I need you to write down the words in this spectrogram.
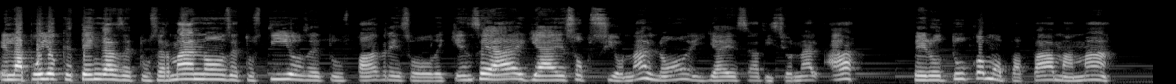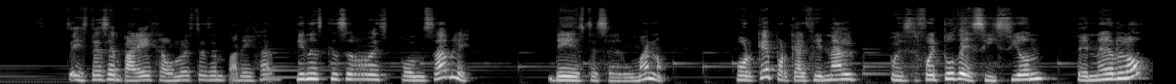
el apoyo que tengas de tus hermanos, de tus tíos, de tus padres o de quien sea, ya es opcional, ¿no? Y ya es adicional a pero tú como papá, mamá, estés en pareja o no estés en pareja, tienes que ser responsable de este ser humano. ¿Por qué? Porque al final, pues fue tu decisión tenerlo,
